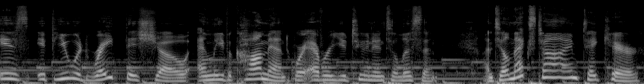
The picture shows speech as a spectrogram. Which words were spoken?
is if you would rate this show and leave a comment wherever you tune in to listen. Until next time, take care.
